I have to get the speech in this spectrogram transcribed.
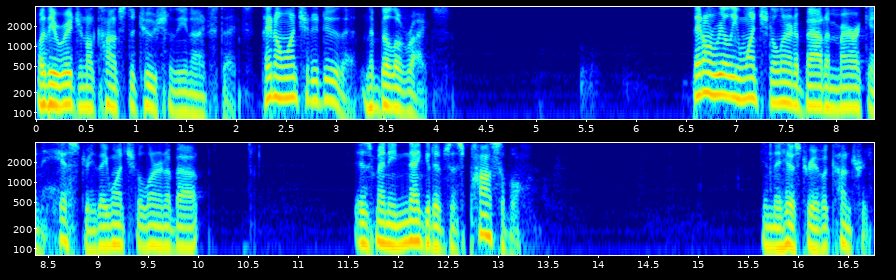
or the original Constitution of the United States. They don't want you to do that, the Bill of Rights. They don't really want you to learn about American history. They want you to learn about as many negatives as possible in the history of a country.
